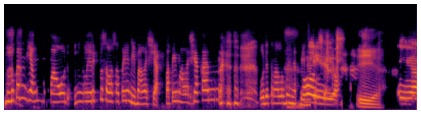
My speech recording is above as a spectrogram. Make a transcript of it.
dulu kan yang mau ngelirik tuh salah satu yang di Malaysia. Tapi Malaysia kan udah terlalu banyak di oh Indonesia. iya. Iya. Iya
